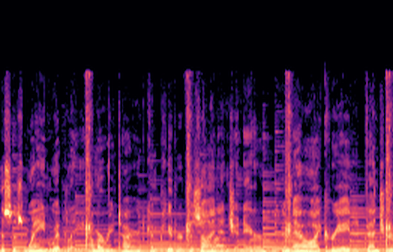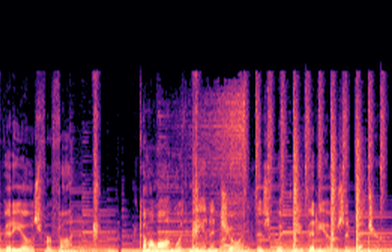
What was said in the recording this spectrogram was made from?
This is Wayne Whitley. I'm a retired computer design engineer, and now I create adventure videos for fun. Come along with me and enjoy this Whitley Videos adventure.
